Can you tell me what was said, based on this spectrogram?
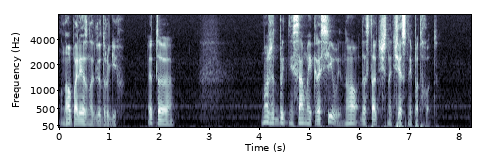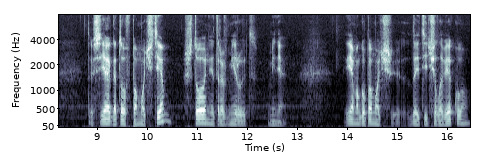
но полезно для других. Это может быть не самый красивый, но достаточно честный подход. То есть я готов помочь тем, что не травмирует меня. Я могу помочь дойти человеку,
